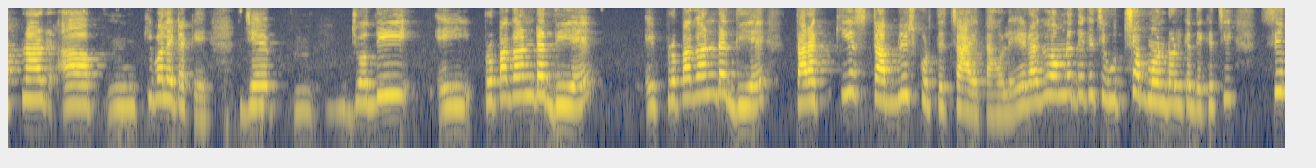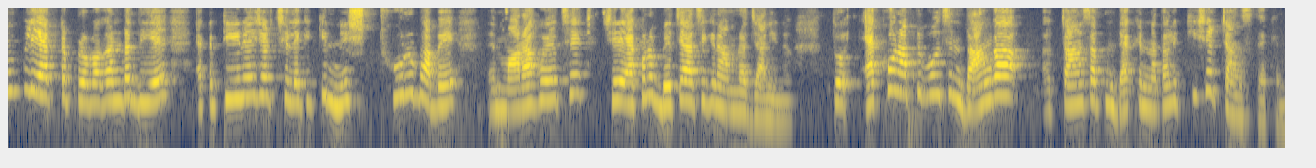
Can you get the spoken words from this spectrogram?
আপনার কি বলে এটাকে? যে যদি এই প্রপাগান্ডা দিয়ে, এই প্রপাগান্ডা দিয়ে তারা কি এস্টাবলিশ করতে চায় তাহলে? এর আগেও আমরা দেখেছি, উৎসব মণ্ডলকে দেখেছি সিম্পলি একটা প্রপাগান্ডা দিয়ে একটা টিনেজার ছেলেকে কি নিষ্ঠুরভাবে মারা হয়েছে, সে এখনও বেঁচে আছে কিনা আমরা জানি না। তো এখন আপনি বলছেন দাঙ্গা চান্স আপনি দেখেন না, তাহলে কিসের চান্স দেখেন?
